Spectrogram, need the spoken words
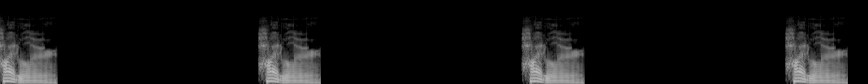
Heidler Heidler Heidler Heidler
